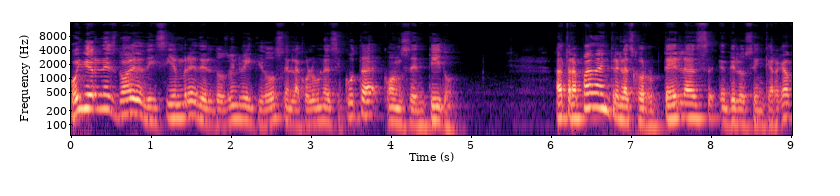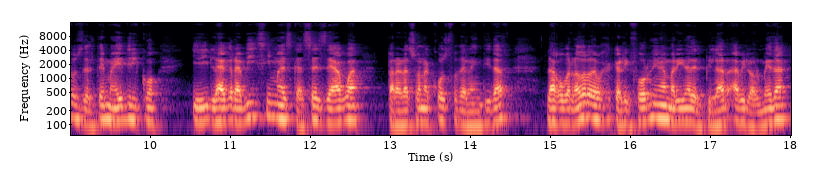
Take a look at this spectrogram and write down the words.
Hoy viernes 9 de diciembre del 2022 en la columna de Cicuta, Consentido. Atrapada entre las corruptelas de los encargados del tema hídrico y la gravísima escasez de agua para la zona costa de la entidad, la gobernadora de Baja California, Marina del Pilar Ávila Olmeda,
